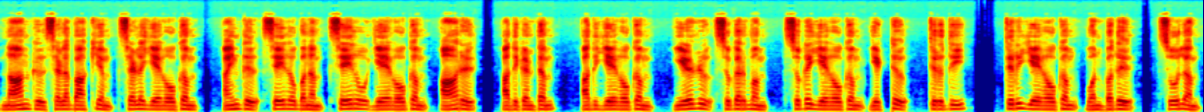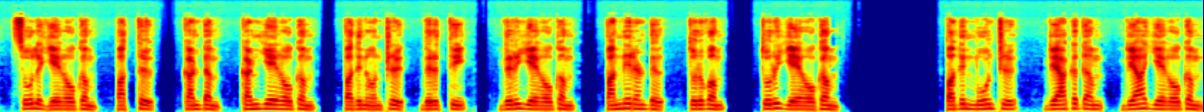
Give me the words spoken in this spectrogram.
நான்கு செலபாக்கியம் செல யோகம். ஐந்து சேரோபனம் சேரோ ஏலோகம் ஆறு அதிகண்டம் அது ஏலோகம் ஏழு சுகர்மம் சுக ஏலோகம் எட்டு திருதி திரு ஏலோகம் ஒன்பது சூலம் சூல ஏலோகம் பத்து கண்டம் கண் ஏலோகம் பதினொன்று விருத்தி விரு ஏலோகம் பன்னிரண்டு துருவம் துரு ஏலோகம் பதிமூன்று வியாகதம் வியா ஏலோகம்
